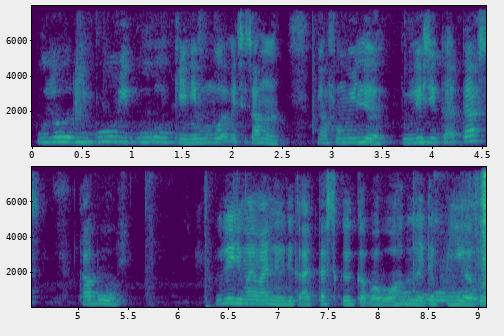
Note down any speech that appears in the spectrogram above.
Puluh ribu, ribu. Okey, ni buat macam sama. yang formula. Tulis dekat atas. Kabur. Tulis je mana-mana. Dekat atas ke, dekat bawah ke, dekat tepi ke apa.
